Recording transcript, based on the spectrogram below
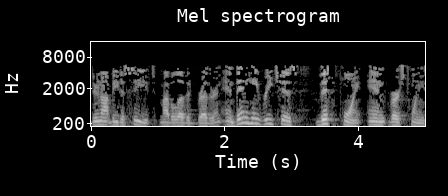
Do not be deceived, my beloved brethren. And then he reaches this point in verse 26.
